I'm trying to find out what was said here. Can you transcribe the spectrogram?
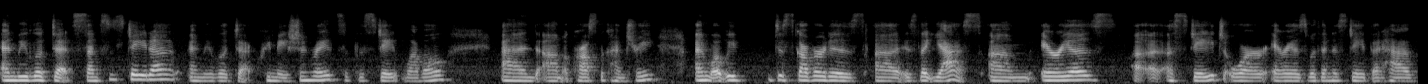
And we looked at census data and we looked at cremation rates at the state level and um, across the country. And what we discovered is uh, is that yes, um, areas, a, a state or areas within a state that have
